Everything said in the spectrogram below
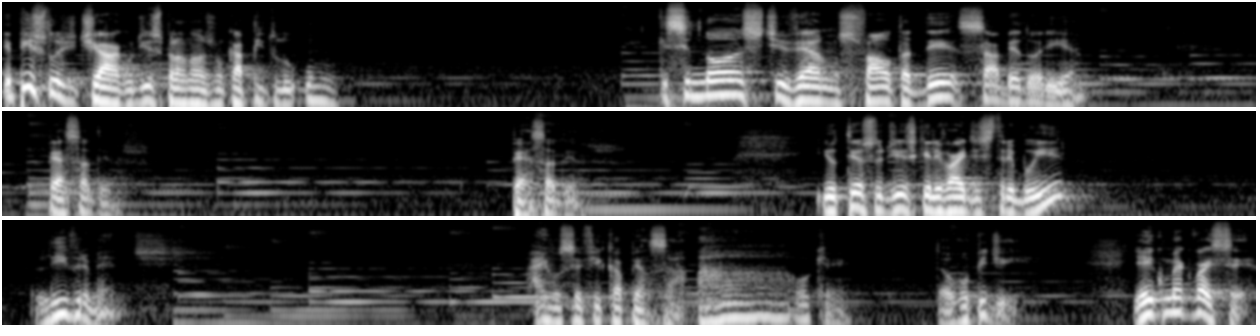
Epístola de Tiago diz para nós no capítulo 1 que se nós tivermos falta de sabedoria, Peça a Deus. Peça a Deus. E o texto diz que ele vai distribuir livremente. Aí você fica a pensar: ah, ok, então eu vou pedir. E aí como é que vai ser?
